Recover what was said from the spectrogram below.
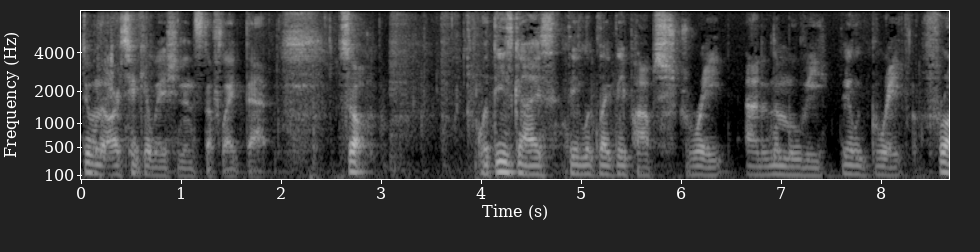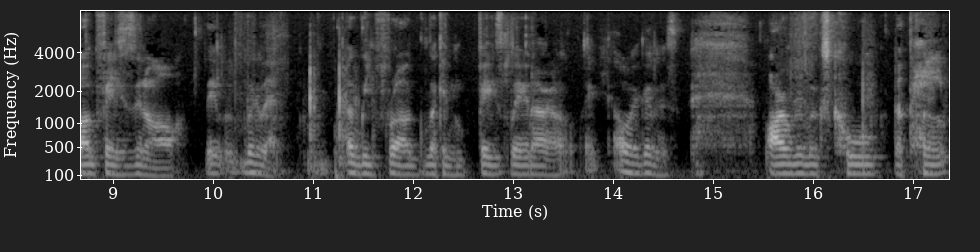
doing the articulation and stuff like that. So with these guys, they look like they pop straight out of the movie. They look great, frog faces and all. They look, look at that ugly frog looking face Leonardo. Like, oh my goodness. Armor looks cool. The paint,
